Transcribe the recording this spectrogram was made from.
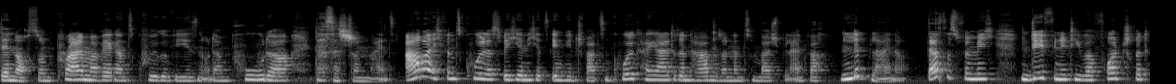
Dennoch, so ein Primer wäre ganz cool gewesen oder ein Puder, das ist schon meins. Aber ich finde es cool, dass wir hier nicht jetzt irgendwie einen schwarzen Kohlkajal drin haben, sondern zum Beispiel einfach einen Lip Liner. Das ist für mich ein definitiver Fortschritt.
